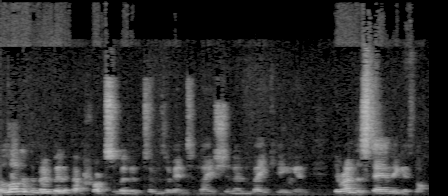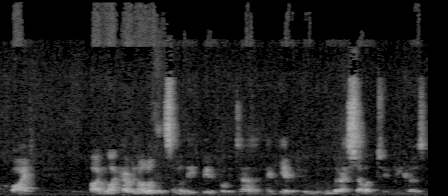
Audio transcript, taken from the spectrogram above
a lot of them are a bit approximate in terms of intonation and making, and their understanding is not quite. I like when I look at some of these beautiful guitars, I think, yeah, but who, who would I sell it to? Because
